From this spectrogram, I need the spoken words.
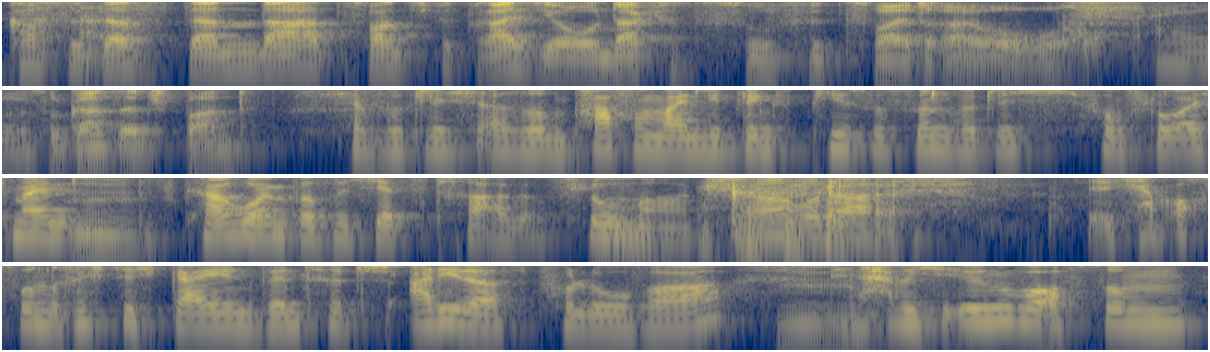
kostet das dann da 20 bis 30 Euro und da kriegst du es so für 2, 3 Euro. Ey. So ganz entspannt. Ich habe wirklich, also ein paar von meinen Lieblingspieces sind wirklich vom Flohmarkt. Ich meine, das Karo-Hemd, was ich jetzt trage, Flohmarkt. Ne? Oder ich habe auch so einen richtig geilen Vintage Adidas Pullover. Den habe ich irgendwo auf so einem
